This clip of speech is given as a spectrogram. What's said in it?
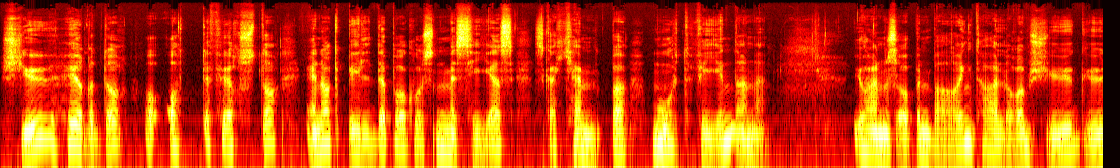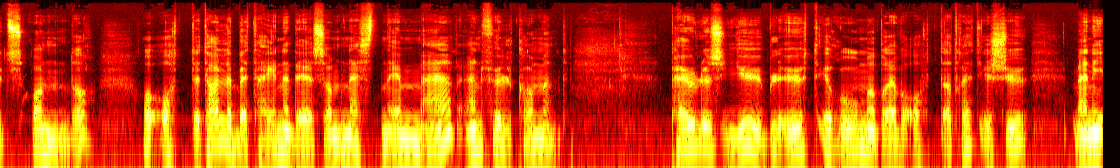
Sju hyrder og åtte fyrster er nok bildet på hvordan Messias skal kjempe mot fiendene. Johannes' åpenbaring taler om sju Guds ånder, og åttetallet betegner det som nesten er mer enn fullkomment. Paulus jubler ut i Romerbrevet 8,37, men i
